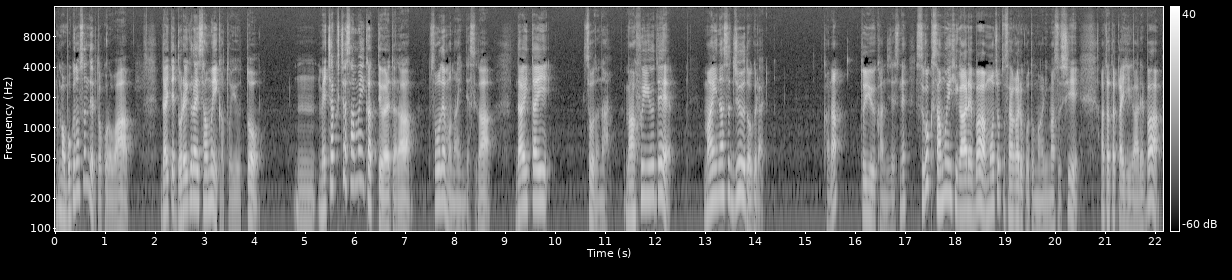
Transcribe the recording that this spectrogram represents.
まあ僕の住んでるところは大体どれぐらい寒いかというとうんめちゃくちゃ寒いかって言われたらそうでもないんですが大体そうだな真冬でマイナス10度ぐらいかな？という感じですね。すごく寒い日があればもうちょっと下がることもありますし暖かい日があれば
